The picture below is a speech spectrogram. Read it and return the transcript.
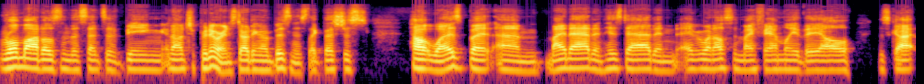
role models in the sense of being an entrepreneur and starting our business. Like that's just how it was. But um, my dad and his dad and everyone else in my family, they all just got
